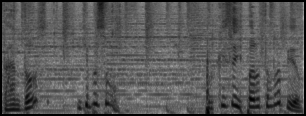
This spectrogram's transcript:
¿Tantos? ¿Y qué pasó? ¿Por qué se disparó tan rápido?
